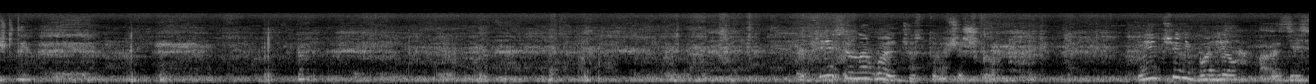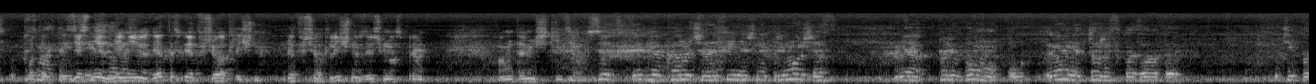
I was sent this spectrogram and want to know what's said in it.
Позвоночки-то. Вообще все нормально чувствую. Вообще шикарно. Ничего не болел. А здесь, Вот посмотрите, здесь нет, еще не, раз. не, это, это все отлично. Это все отлично. Здесь у нас прям анатомический дел. Все, теперь я, короче, на финишной прямой сейчас. Я по-любому, и он мне тоже сказал, говорит, типа,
